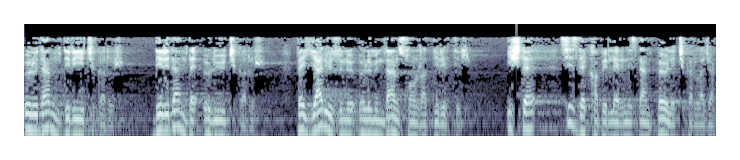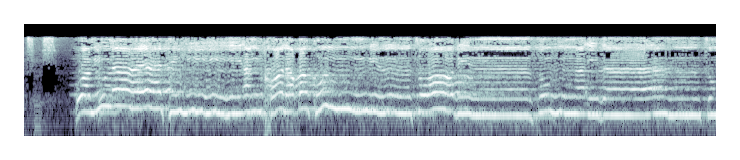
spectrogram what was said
ölüden diriyi çıkarır, diriden de ölüyü çıkarır ve yeryüzünü ölümünden sonra diriltir. İşte siz de kabirlerinizden böyle çıkarılacaksınız. ومن آياته أن خلقكم من تراب ثم إذا أنتم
